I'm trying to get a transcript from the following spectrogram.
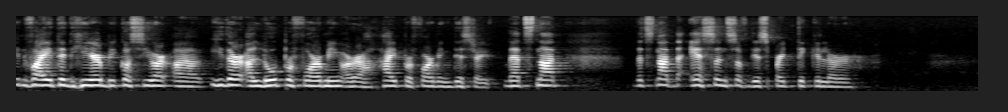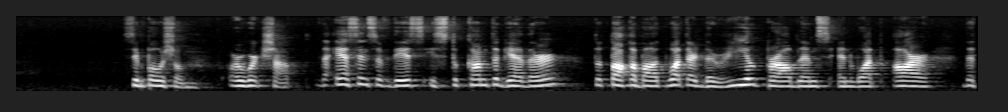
invited here because you're uh, either a low-performing or a high-performing district. That's not, that's not the essence of this particular symposium or workshop. The essence of this is to come together to talk about what are the real problems and what are the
